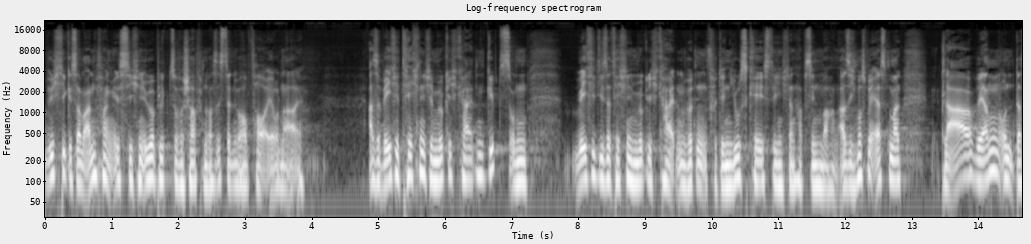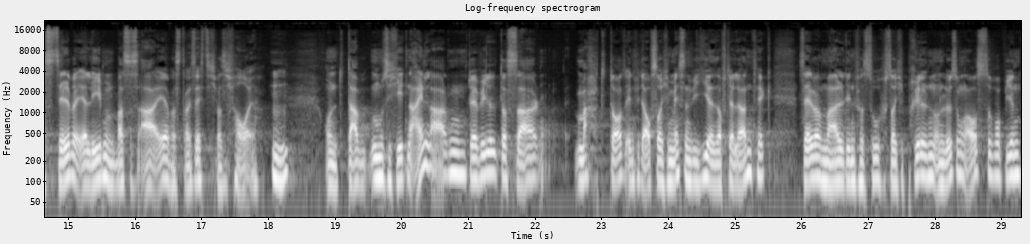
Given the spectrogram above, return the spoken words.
wichtig ist am Anfang, ist, sich einen Überblick zu verschaffen, was ist denn überhaupt VR und AR? Also welche technische Möglichkeiten gibt's und welche dieser technischen Möglichkeiten würden für den Use Case, den ich dann habe, Sinn machen? Also ich muss mir erstmal klar werden und das selber erleben, was ist AR, was ist 360, was ist VR. Mhm. Und da muss ich jeden einladen, der will, das sagen, macht dort entweder auf solche Messen wie hier auf der LearnTech selber mal den Versuch, solche Brillen und Lösungen auszuprobieren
